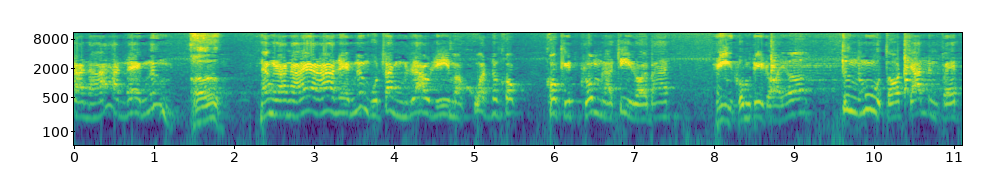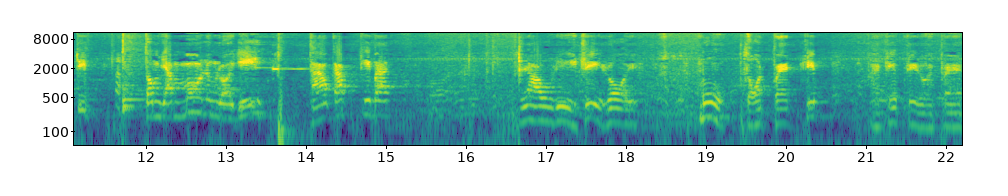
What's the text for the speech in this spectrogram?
ราหนาอันแดงนึงเออหนังราหนาอันแดงนึงกูตั้งเหล้าดีมาขวดนึงก็ก็คิดคลุมละที่ร้อยบาทนี่คลุมที่ร้อยเออตึงหมูตอดจานหนึ่งแปดสิบต้มยำหม้อหนึ่งร้อยยี่เท้ากับกี่บาทเหล้าดีที่ร้อยหมูตอดแปดสิบแปดสิบที่ร้อยแปด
